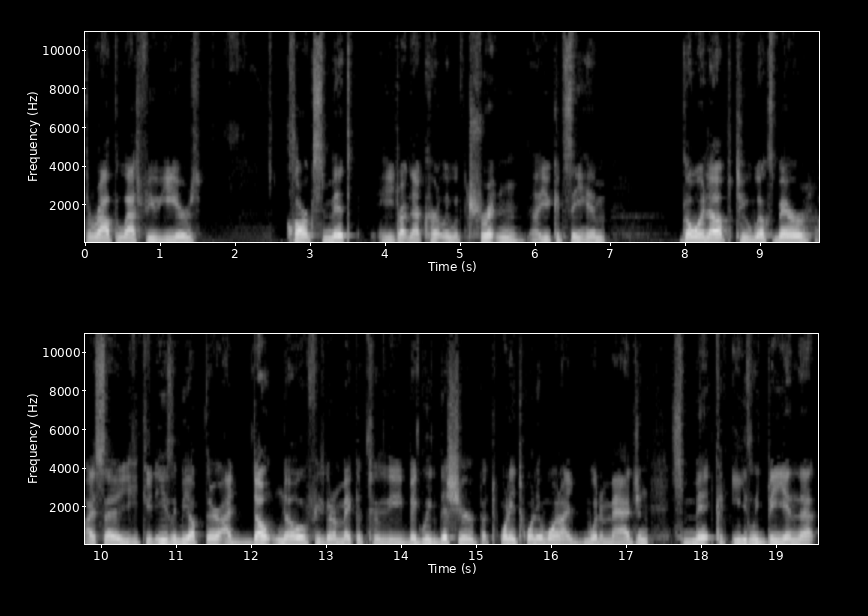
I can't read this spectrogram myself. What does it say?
throughout the last few years. Clarke Schmidt, he's right now currently with Trenton. Uh, you could see him going up to Wilkes-Barre. I say he could easily be up there. I don't know if he's going to make it to the big league this year, but 2021 I would imagine Schmidt could easily be in that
